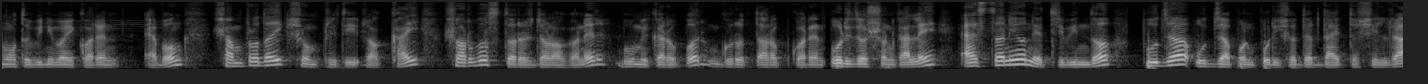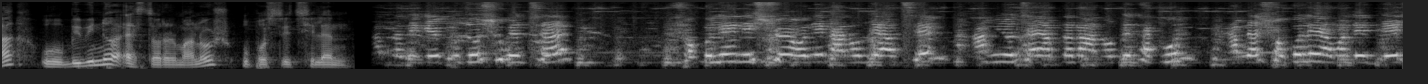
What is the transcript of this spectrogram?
মতবিনিময় করেন এবং সাম্প্রদায়িক সম্প্রীতি রক্ষায় সর্বস্তরের জনগণের ভূমিকার উপর গুরুত্ব আরোপ করেন। পরিদর্শনকালে স্থানীয় নেতৃবৃন্দ পূজা উদযাপন পরিষদের দায়িত্বশীলরা ও বিভিন্ন স্তরের মানুষ উপস্থিত ছিলেন। আপনাদেরকে পুজোর শুভেচ্ছা। সকলেই নিশ্চয়ই অনেক আনন্দে আছেন। আমিও চাই আপনারা আনন্দে থাকুন। আমরা সকলে আমাদের দেশ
